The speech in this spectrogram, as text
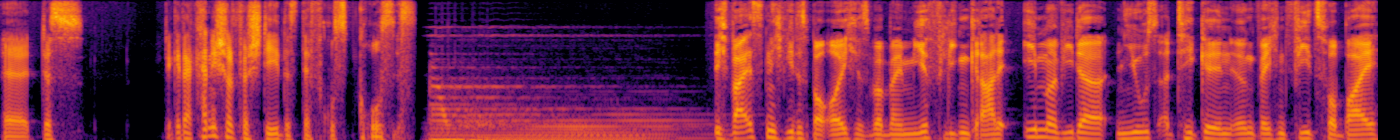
äh, das, da kann ich schon verstehen, dass der Frust groß ist. Ich weiß nicht, wie das bei euch ist, aber bei mir fliegen gerade immer wieder Newsartikel in irgendwelchen Feeds vorbei,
